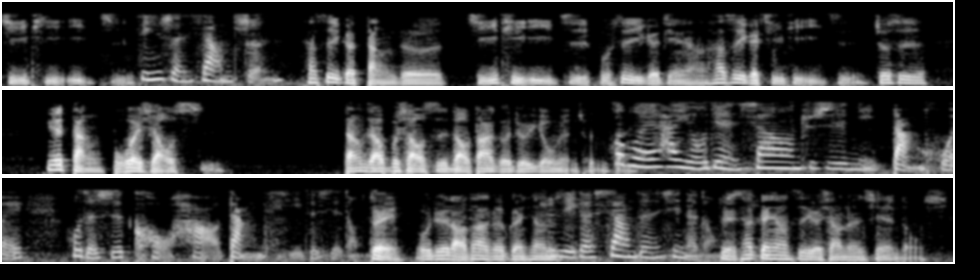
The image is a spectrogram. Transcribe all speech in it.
集体意志。精神象征。它是一个党的集体意志，不是一个精神，它是一个集体意志，就是。因为党不会消失，党只要不消失，老大哥就永远存在。会不会它有点像，就是你党徽或者是口号、党旗这些东西？对，我觉得老大哥更像就是一个象征性的东西。对，它更像是一个象征性的东西。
